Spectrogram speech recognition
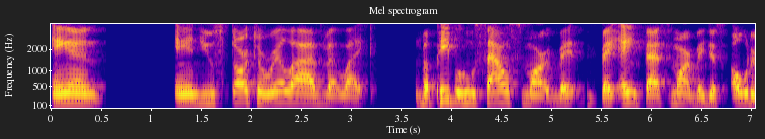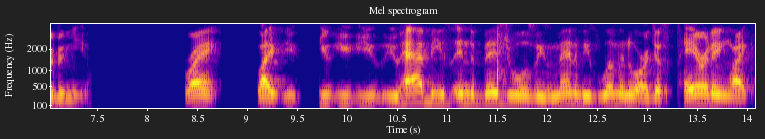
and and you start to realize that like the people who sound smart, they, they ain't that smart, they just older than you right? Like you, you, you, you have these individuals, these men and these women who are just parroting like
